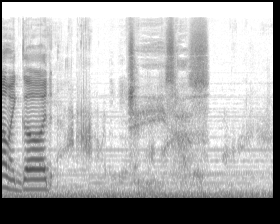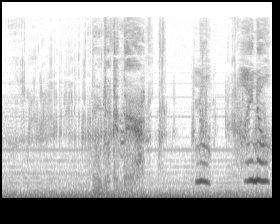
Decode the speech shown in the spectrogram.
Oh my god. Jesus. Don't look in there. No, I know.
